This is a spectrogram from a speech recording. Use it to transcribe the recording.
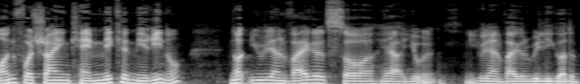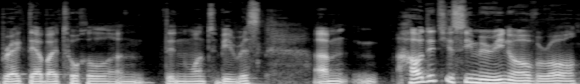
on for Sahin came Mikel Merino, not Julian Weigl. So yeah, Julian Weigl really got a break there by Tuchel and didn't want to be risked. Um, how did you see Merino overall?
